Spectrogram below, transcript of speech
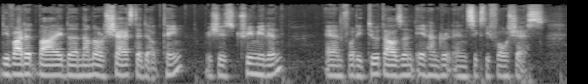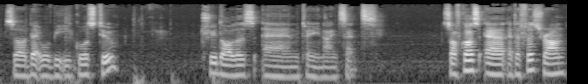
divided by the number of shares that they obtain, which is 3 million and 42,864 shares. So that will be equals to $3.29. So of course, uh, at the first round,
